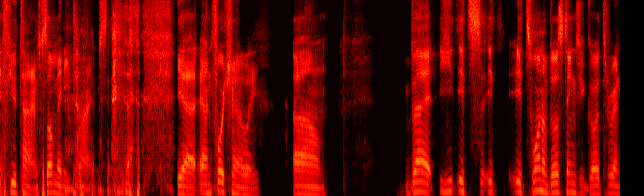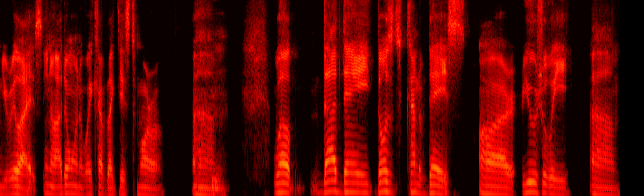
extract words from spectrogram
a few times, so many times. yeah, unfortunately, um, but it's it, it's one of those things you go through and you realize you know i don't want to wake up like this tomorrow um, mm. well that day those kind of days are usually um,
